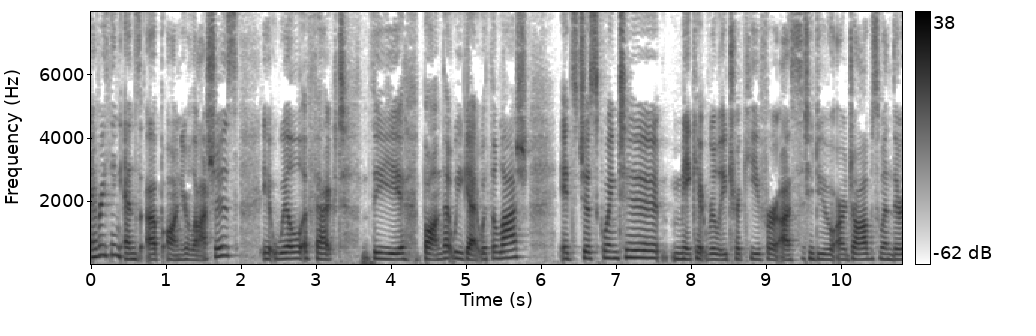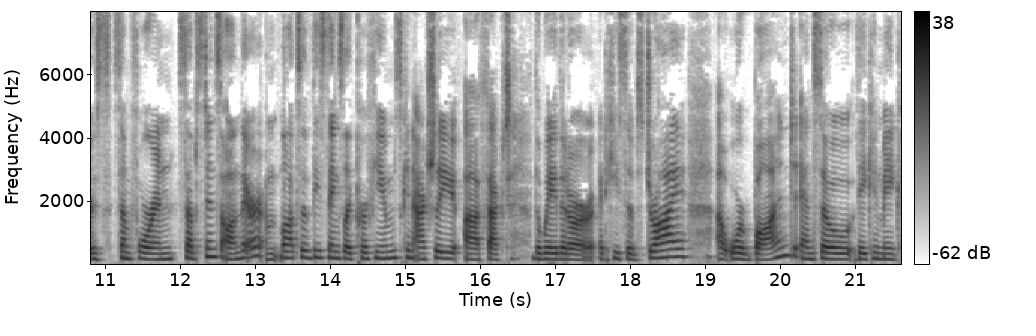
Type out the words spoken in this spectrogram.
everything ends up on your lashes. It will affect the bond that we get with the lash it's just going to make it really tricky for us to do our jobs when there's some foreign substance on there. Um, lots of these things, like perfumes, can actually affect the way that our adhesives dry uh, or bond. And so they can make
